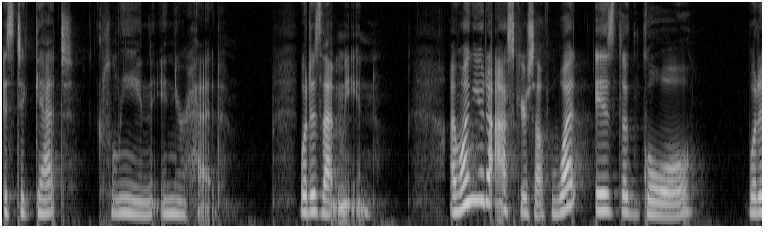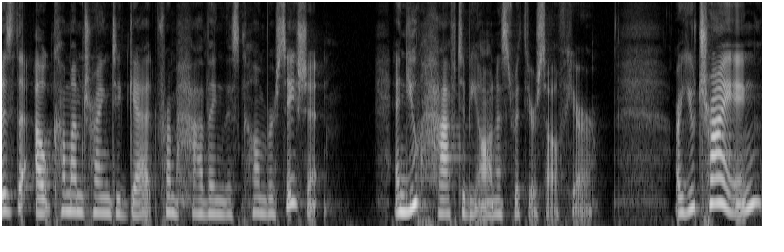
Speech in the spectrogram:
is to get clean in your head. What does that mean? I want you to ask yourself what is the goal? What is the outcome I'm trying to get from having this conversation? And you have to be honest with yourself here. Are you trying?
